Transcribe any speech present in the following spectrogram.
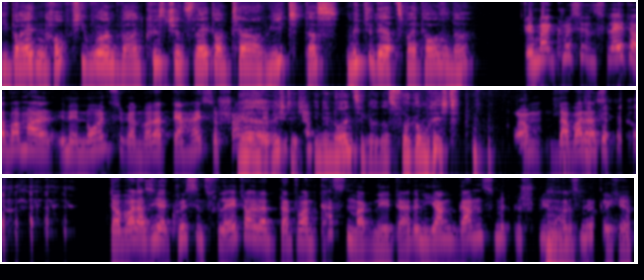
Die beiden Hauptfiguren waren Christian Slater und Tara Reid, das Mitte der 2000er. Ich meine, Christian Slater war mal in den 90ern, war das der heiße Scheiß. Ja, ja, Typ, richtig, ne? in den 90ern, das ist vollkommen recht. Ähm, da war das, da war das hier Christian Slater, das, das war ein Kassenmagnet. Der hat in Young Guns mitgespielt, Hm. alles Mögliche.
